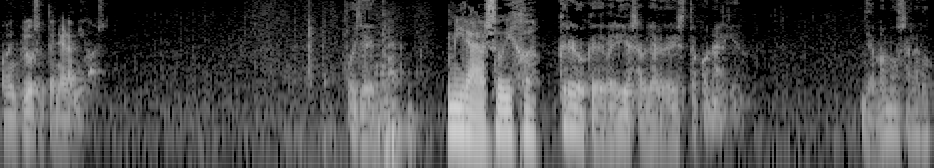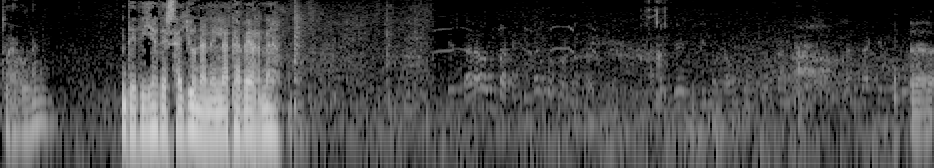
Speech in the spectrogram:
O incluso tener amigos. Oye, Mira a su hijo. creo que deberías hablar de esto con alguien. ¿Llamamos a la doctora Golan? De día desayunan en la taberna. Eh,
